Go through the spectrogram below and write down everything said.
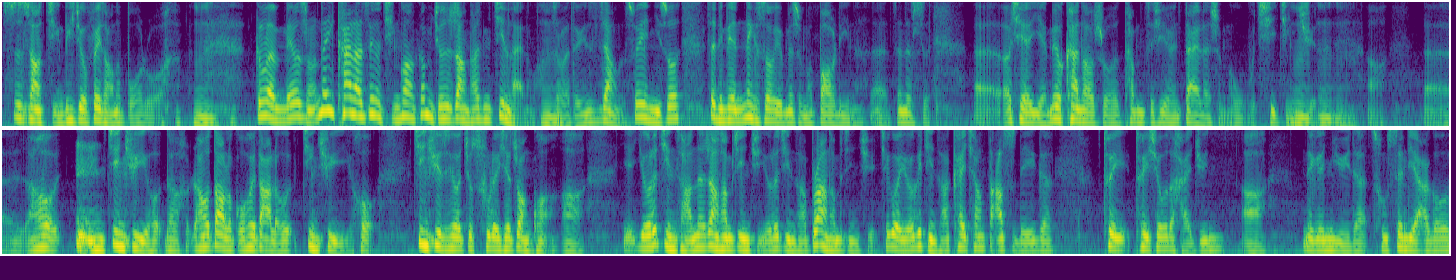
事实上警力就非常的薄弱，嗯，根本没有什么。那一看到这个情况，根本就是让他们进来了嘛，是吧？等于是这样的。所以你说这里面那个时候有没有什么暴力呢？呃，真的是，呃，而且也没有看到说他们这些人带了什么武器进去的，嗯嗯啊。呃，然后 进去以后，到然后到了国会大楼进去以后，进去的时候就出了一些状况啊。有的警察呢让他们进去，有的警察不让他们进去。结果有一个警察开枪打死了一个退退休的海军啊，那个女的从圣地亚哥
